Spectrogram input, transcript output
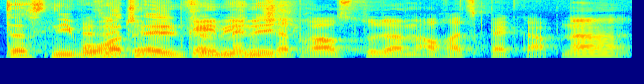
Das Niveau hat Typ Allen für Game mich Manager nicht. brauchst du dann auch als Backup, ne?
